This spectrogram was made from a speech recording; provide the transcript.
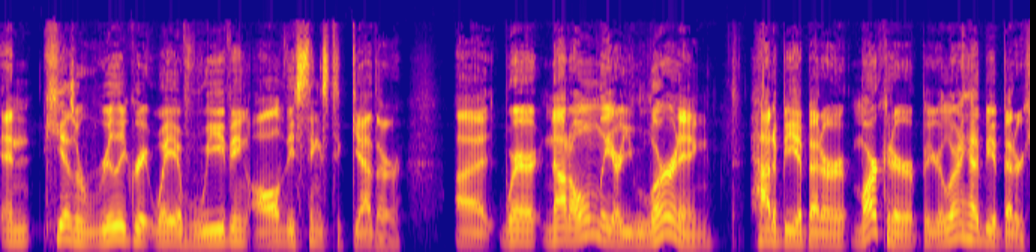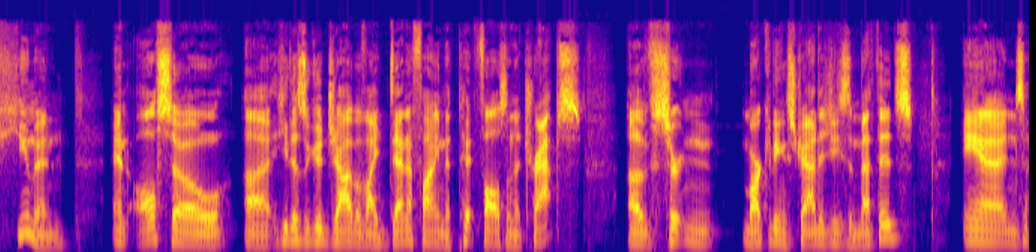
and he has a really great way of weaving all of these things together, uh, where not only are you learning how to be a better marketer, but you're learning how to be a better human. And also, uh, he does a good job of identifying the pitfalls and the traps of certain marketing strategies and methods and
